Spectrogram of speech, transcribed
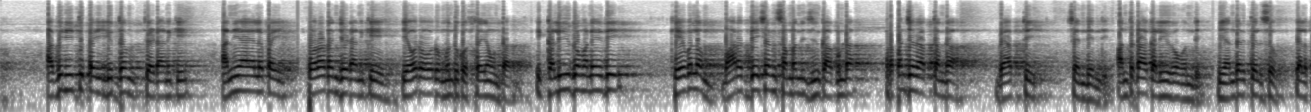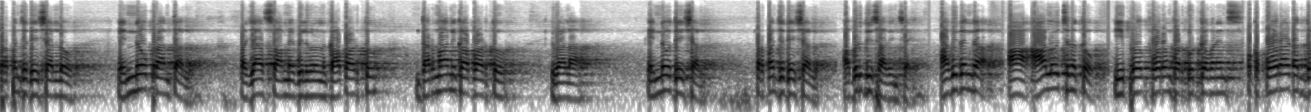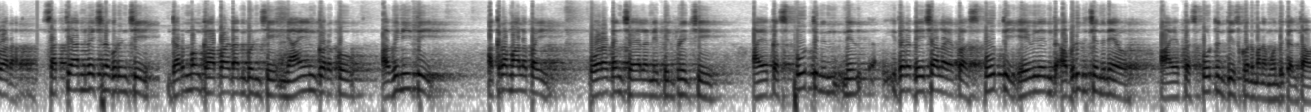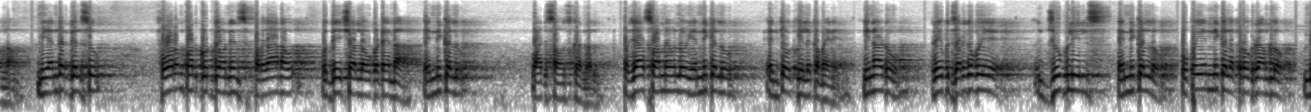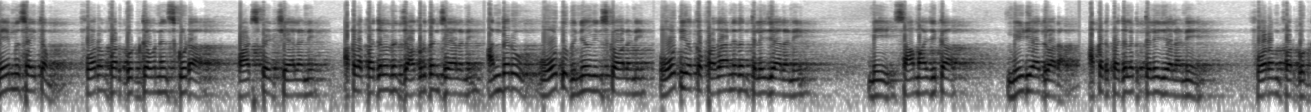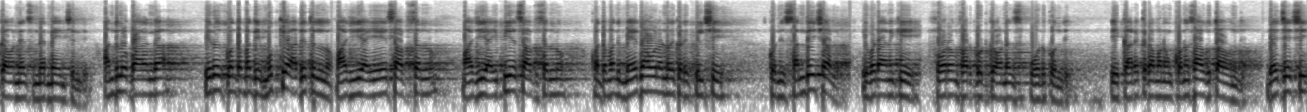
అవినీతిపై యుద్ధం చేయడానికి అన్యాయాలపై పోరాటం చేయడానికి ఎవరెవరు ముందుకు వస్తూనే ఉంటారు. ఈ కలియుగం అనేది కేవలం భారతదేశానికి సంబంధించింది కాకుండా ప్రపంచవ్యాప్తంగా వ్యాప్తి చెందింది. అంతటా కలియుగం ఉంది. మీ అందరికీ తెలుసు ఇలా ప్రపంచ దేశాల్లో ఎన్నో ప్రాంతాలు ప్రజాస్వామ్య విలువలను కాపాడుతూ ధర్మాన్ని కాపాడుతూ ఇవాళ ఎన్నో దేశాలు ప్రపంచ దేశాలు అభివృద్ధి సాధించాయి. ఆ విధంగా ఆ ఆలోచనతో ఈ ఫోరం ఫర్ గుడ్ గవర్నెన్స్ ఒక పోరాటం ద్వారా సత్యాన్వేషణ గురించి ధర్మం కాపాడడానికి గురించి న్యాయం కొరకు అవినీతి అక్రమాలపై పోరాటం చేయాలని పిలుపునిచ్చి ఆ యొక్క స్ఫూర్తిని ఇతర దేశాల యొక్క స్ఫూర్తి ఏ విధంగా అభివృద్ధి చెందినాయో ఆ యొక్క స్ఫూర్తిని తీసుకొని మనం ముందుకెళ్తా ఉన్నాం. మీ అందరికి తెలుసు ఫోరం ఫర్ గుడ్ గవర్నెన్స్ ప్రధాన ఉద్దేశాల్లో ఒకటైన ఎన్నికలు వాటి సంస్కరణలు. ప్రజాస్వామ్యంలో ఎన్నికలు ఎంతో కీలకమైనవి. ఈనాడు రేపు జరగబోయే జూబ్లీల్స్ ఎన్నికల్లో ఉప ఎన్నికల ప్రోగ్రాంలో మేము సైతం ఫోరం ఫర్ గుడ్ గవర్నెన్స్ కూడా పార్టిసిపేట్ చేయాలని అక్కడ ప్రజలను జాగృతం చేయాలని అందరూ ఓటు వినియోగించుకోవాలని ఓటు యొక్క ప్రాధాన్యతను తెలియజేయాలని మీ సామాజిక మీడియా ద్వారా అక్కడి ప్రజలకు తెలియజేయాలని ఫోరం ఫర్ గుడ్ గవర్నెన్స్ నిర్ణయించింది. అందులో భాగంగా ఈరోజు కొంతమంది ముఖ్య అతిథులను మాజీ ఐఏఎస్ ఆఫీసర్లను మాజీ ఐపీఎస్ ఆఫీసర్లను కొంతమంది మేధావులను ఇక్కడికి పిలిచి కొన్ని సందేశాలు ఇవ్వడానికి ఫోరం ఫర్ గుడ్ గవర్నెన్స్ పూనుకుంది. ఈ కార్యక్రమం కొనసాగుతూ ఉంది. దయచేసి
